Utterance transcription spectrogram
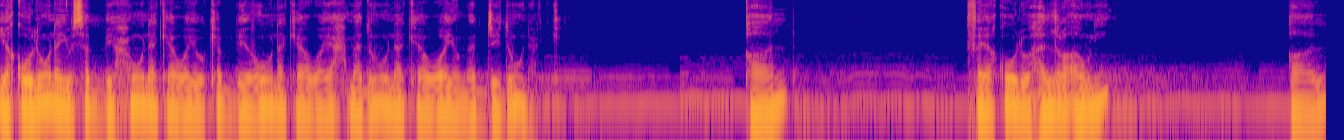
يقولون يسبحونك ويكبرونك ويحمدونك ويمجدونك. قال فيقول هل رأوني؟ قال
